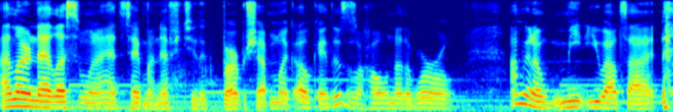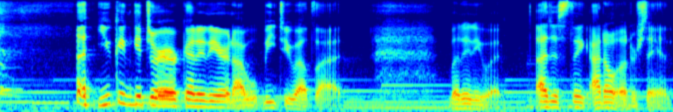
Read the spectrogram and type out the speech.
I learned that lesson when I had to take my nephew to the barbershop. I'm like, okay, this is a whole nother world. I'm gonna meet you outside. you can get your hair cut in here and I will meet you outside. But anyway, I just think I don't understand.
